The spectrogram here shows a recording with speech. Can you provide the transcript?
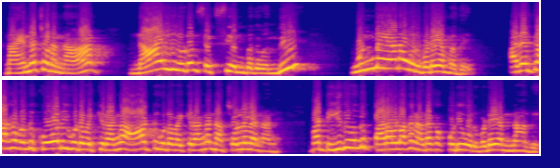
நான் என்ன சொன்னேன்னா நாய்களுடன் செக்ஸ் என்பது வந்து உண்மையான ஒரு விடயம் அது. அதற்காக வந்து கோழி கூட வைக்கிறாங்க ஆட்டு கூட வைக்கிறாங்க நான் சொல்லல நான். பட் இது வந்து பரவலாக நடக்கக்கூடிய ஒரு விடயம் தான் அது.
